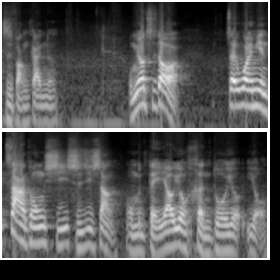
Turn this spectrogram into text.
脂肪肝呢？我们要知道啊。在外面炸东西，实际上我们得要用很多油油。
